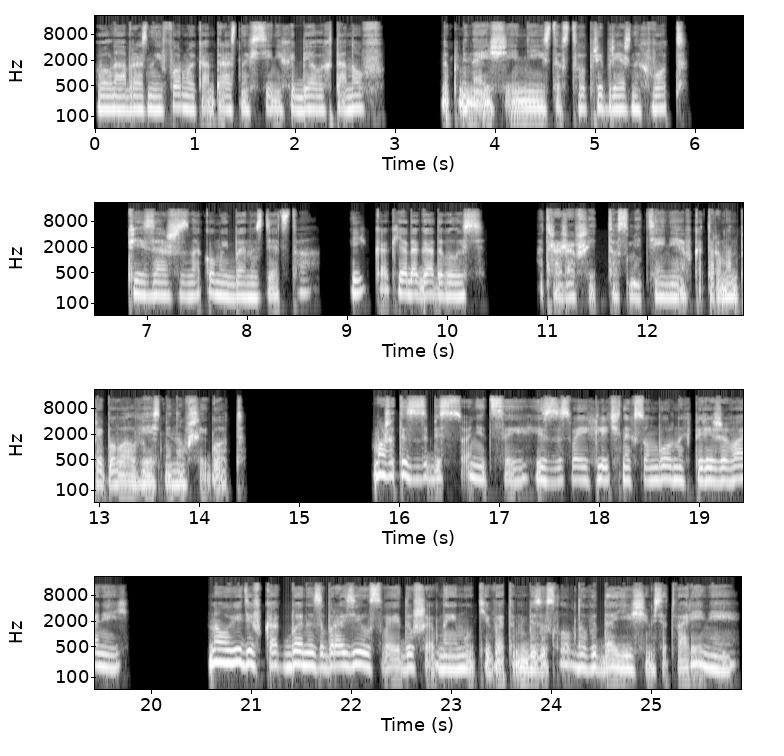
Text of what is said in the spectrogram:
волнообразные формы контрастных синих и белых тонов, напоминающие неистовство прибрежных вод. Пейзаж, знакомый Бену с детства. И, как я догадывалась, отражавший то смятение, в котором он пребывал весь минувший год. Может, из-за бессонницы, из-за своих личных сумбурных переживаний, но увидев, как Бен изобразил свои душевные муки в этом, безусловно, выдающемся творении,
